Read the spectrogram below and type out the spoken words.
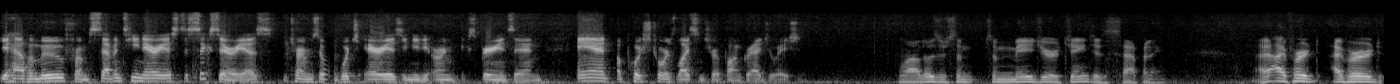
You have a move from 17 areas to six areas in terms of which areas you need to earn experience in, and a push towards licensure upon graduation. Wow, those are some some major changes happening. I, have heard I've heard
